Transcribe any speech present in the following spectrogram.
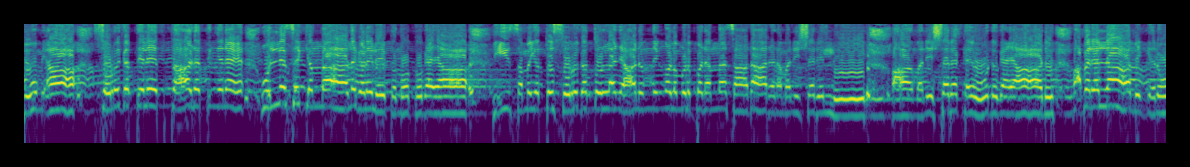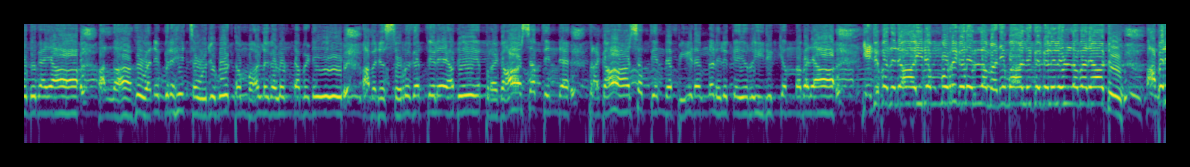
ഭൂമി ആ സ്വർഗത്തിലെ താഴത്തിങ്ങനെ ഉല്ലസിക്കുന്ന ആളുകളിലേക്ക് നോക്കുകയാ. ഈ സമയത്ത് സ്വർഗത്തുള്ള ഞാനും നിങ്ങളും ഉൾപ്പെടുന്ന സാധാരണ മനുഷ്യരില്ലേ? ആ മനുഷ്യരൊക്കെ ഓടുകയാണ് അവരെല്ലാം ഇങ്ങനെ ഓടുകയാ അള്ളാഹു അനുഗ്രഹിച്ച ഒരു കൂട്ടം ആളുകളുണ്ട് അവിടെ. അവർ സ്വർഗത്തിലെ അതേ പ്രകാശത്തിന്റെ പ്രകാശത്തിന്റെ പീഠങ്ങളിൽ കയറിയിരിക്കുന്നവരാ. എഴുപതിനായിരം മുറികളുള്ള മണിമാളികകളിലുള്ളവരാട് അവർ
